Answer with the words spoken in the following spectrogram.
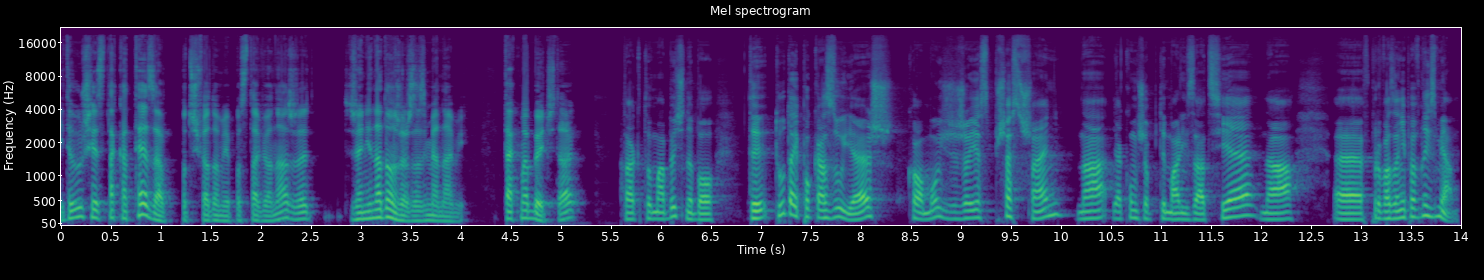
I to już jest taka teza podświadomie postawiona, że, że nie nadążasz za zmianami. tak ma być, tak? Tak to ma być, no bo ty tutaj pokazujesz komuś, że jest przestrzeń na jakąś optymalizację, na e, wprowadzanie pewnych zmian.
